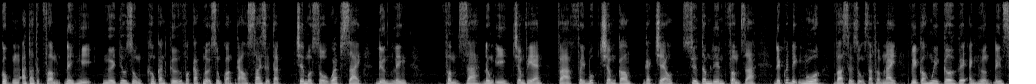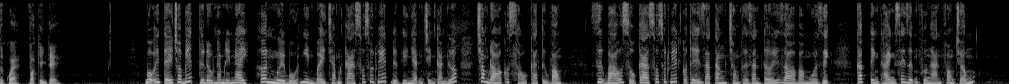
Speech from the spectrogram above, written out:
Cục An toàn thực phẩm đề nghị người tiêu dùng không căn cứ vào các nội dung quảng cáo sai sự thật trên một số website, đường link phẩm gia đông y.vn và facebook.com gạch chéo xuyên tâm liên phẩm gia để quyết định mua và sử dụng sản phẩm này vì có nguy cơ gây ảnh hưởng đến sức khỏe và kinh tế. Bộ Y tế cho biết từ đầu năm đến nay, hơn 14.700 ca sốt xuất huyết được ghi nhận trên cả nước, trong đó có 6 ca tử vong. Dự báo số ca sốt xuất huyết có thể gia tăng trong thời gian tới do vào mùa dịch, các tỉnh thành xây dựng phương án phòng chống.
